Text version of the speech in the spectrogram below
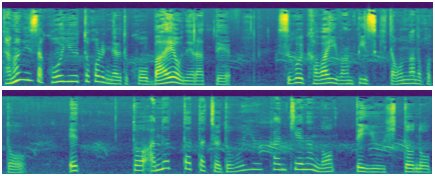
たまにさこういうところになるとこう映えを狙ってすごい可愛いワンピース着た女の子とえっとあなたたちはどういう関係なの？っていう人の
